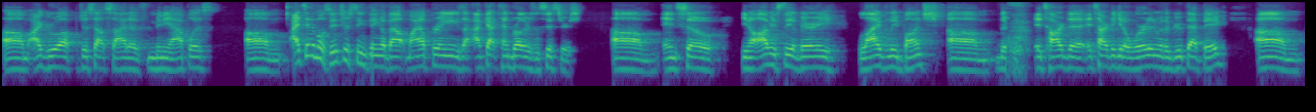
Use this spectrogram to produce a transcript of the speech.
um, I grew up just outside of Minneapolis. Um, I'd say the most interesting thing about my upbringing is I've got 10 brothers and sisters. Um, and so, you know, obviously a very lively bunch. Um, it's hard to, it's hard to get a word in with a group that big. Um,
